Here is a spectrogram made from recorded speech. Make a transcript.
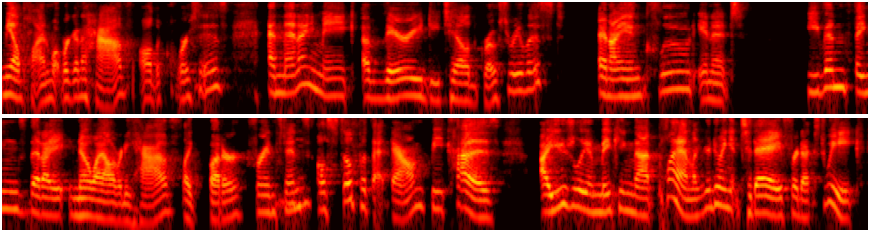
meal plan, what we're going to have, all the courses. And then I make a very detailed grocery list and I include in it even things that I know I already have, like butter, for instance. Mm-hmm. I'll still put that down because I usually am making that plan. Like you're doing it today for next week.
